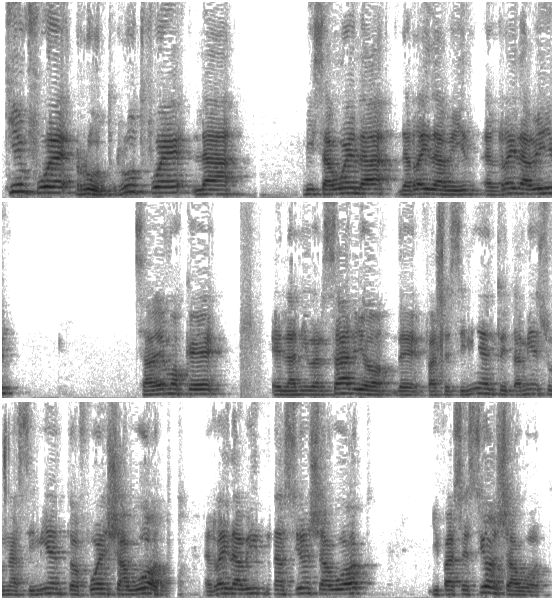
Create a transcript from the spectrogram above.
¿Quién fue Ruth? Ruth fue la bisabuela del rey David. El rey David, sabemos que el aniversario de fallecimiento y también su nacimiento fue en Shavuot. El rey David nació en Shavuot y falleció en Shavuot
